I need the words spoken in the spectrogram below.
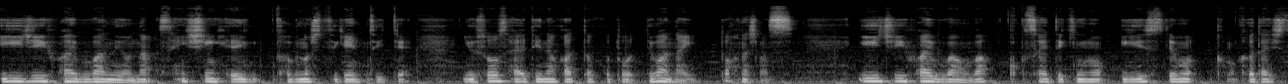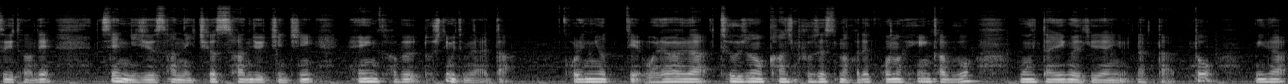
EG51 のような先進変異株の出現について輸送されていなかったことではないと話します。EG51 は国際的にもイギリスでも拡大しすぎたので、2023年1月31日に変異株として認められた。これによって我々は通常の監視プロセスの中でこの変異株をモニタリングできるようになったとミラ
